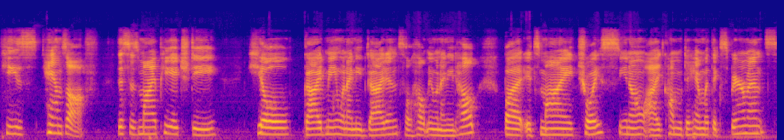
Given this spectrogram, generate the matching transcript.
he's hands off. This is my PhD. He'll guide me when I need guidance. He'll help me when I need help, but it's my choice. You know, I come to him with experiments.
